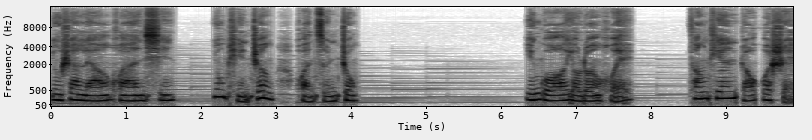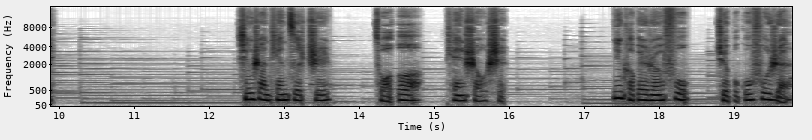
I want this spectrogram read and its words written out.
用善良换安心，用品正换尊重。因果有轮回，苍天饶过谁？行善天自知，作恶天收拾。宁可被人负，绝不辜负人。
